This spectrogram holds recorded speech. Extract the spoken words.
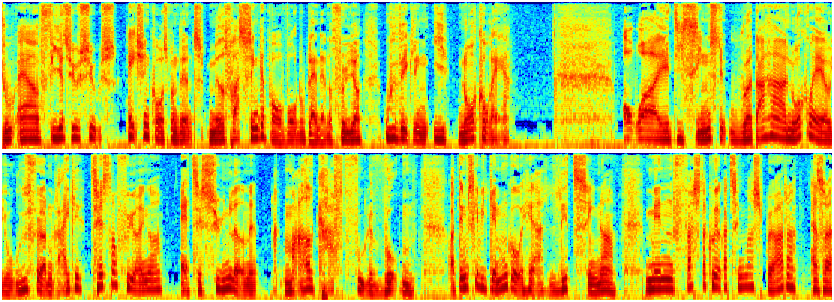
Du er 24-7's Asian-korrespondent med fra Singapore, hvor du blandt andet følger udviklingen i Nordkorea. Over øh, de seneste uger, der har Nordkorea jo udført en række testaffyringer af tilsyneladende meget kraftfulde våben. Og dem skal vi gennemgå her lidt senere. Men først, der kunne jeg godt tænke mig at spørge dig. Altså,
